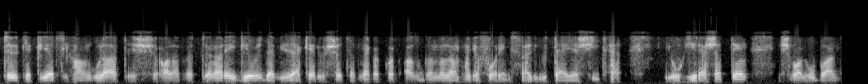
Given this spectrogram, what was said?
tőkepiaci hangulat, és alapvetően a régiós devizák erősödhetnek, akkor azt gondolom, hogy a forint felül teljesíthet jó hír esetén, és valóban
